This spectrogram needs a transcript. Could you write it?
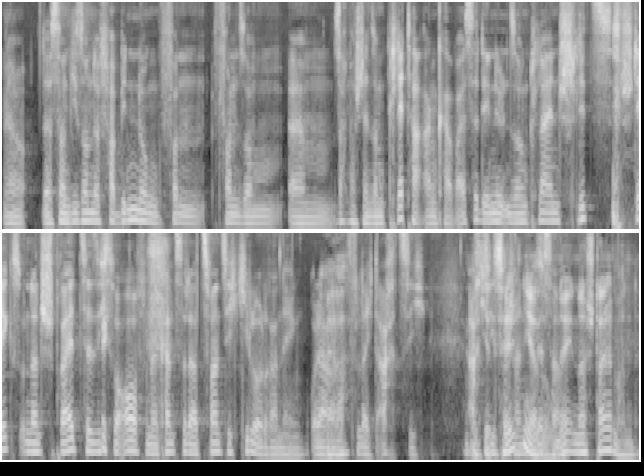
Ja, das ist dann wie so eine Verbindung von, von so einem, ähm, sag mal schnell, so einem Kletteranker, weißt du, den du in so einen kleinen Schlitz steckst und dann spreizt er sich so auf und dann kannst du da 20 Kilo dranhängen. Oder Ja. vielleicht 80. Ach, die zelten ja so, ne, in der Stallwand.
